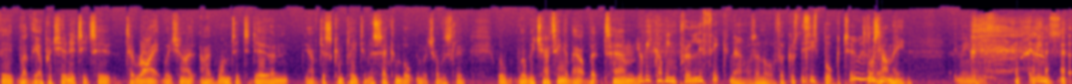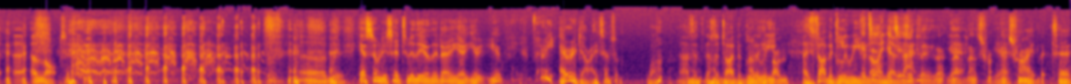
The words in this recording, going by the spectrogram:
the well, the opportunity to, to write, which I, I'd wanted to do, and I've just completed my second book, which obviously we'll, we'll be chatting about. But um, You're becoming prolific now as an author, because this is book two, isn't what's it? that mean? It means, it means a, a, a lot. oh. Yeah, somebody said to me the other day, uh, you're, you're very erudite. I thought, what? That's a, that's a type of I glue. live e- on- That's a type of glue even It's a- I know it is that. a clue. That, yeah. that- that's, ri- yeah. that's right. But uh,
